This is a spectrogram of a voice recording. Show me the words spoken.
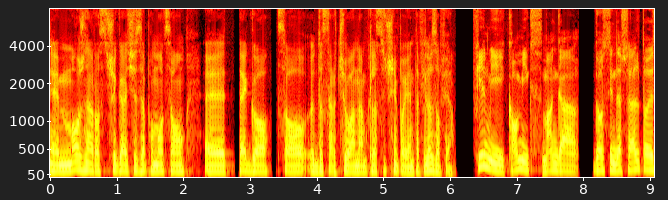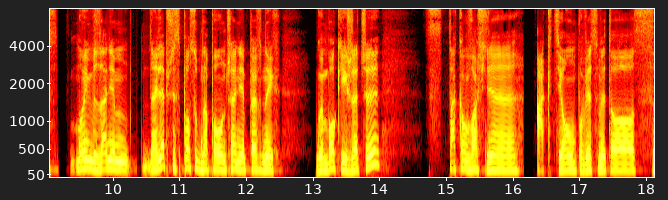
e, można rozstrzygać za pomocą e, tego, co dostarczyła nam klasycznie pojęta filozofia. Film i komiks, manga Ghost in the Shell to jest moim zdaniem najlepszy sposób na połączenie pewnych głębokich rzeczy z taką właśnie akcją, powiedzmy to, z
